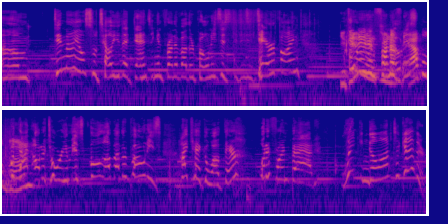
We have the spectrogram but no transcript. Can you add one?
Um, didn't I also tell you that dancing in front of other ponies is, is terrifying? You I did don't it in front of noticed, Apple But Bloom. that auditorium is full of other ponies. I can't go out there. What if I'm bad? we can go on together.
